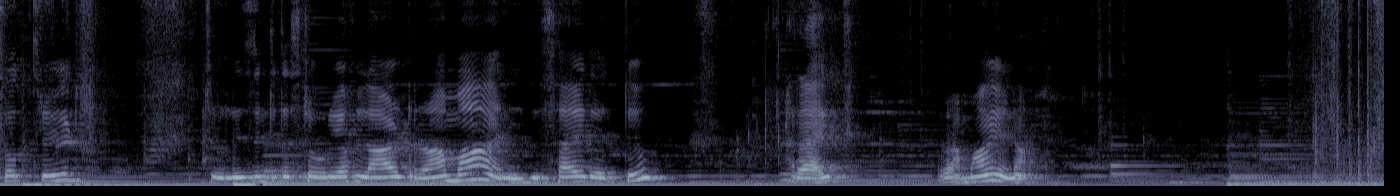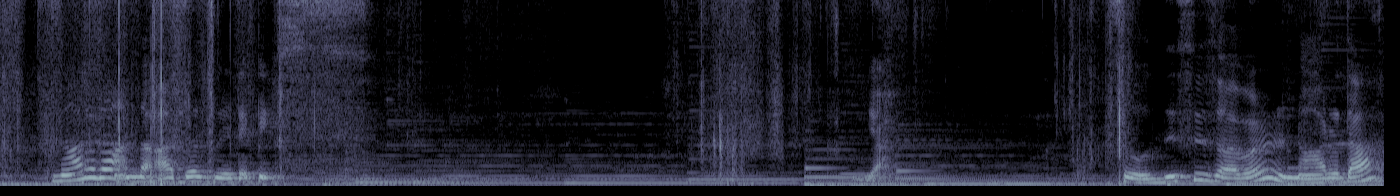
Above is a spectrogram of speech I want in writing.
so thrilled to listen to the story of Lord Rama and he decided to write Ramayana. Narada and the other great epics. So this is our Narada.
